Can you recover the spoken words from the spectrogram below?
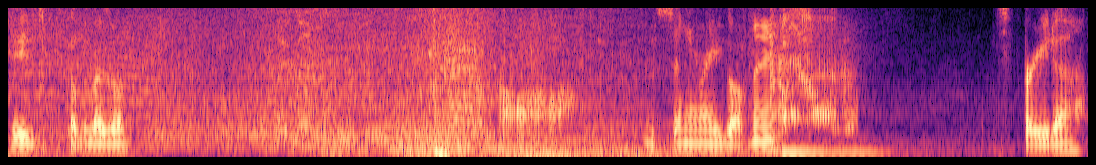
He got the res off. Oh, Incinerary got me. It's Frida.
